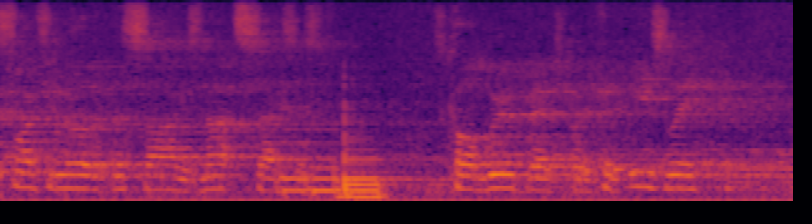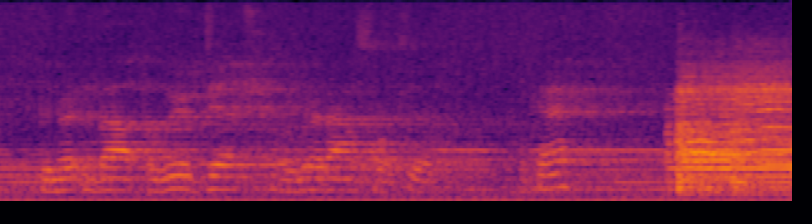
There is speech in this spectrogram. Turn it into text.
Just want you to know that this song is not sexist. Mm-hmm. It's called Weird Bitch, but it could have easily been written about a weird dick or a weird asshole, too. Okay?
